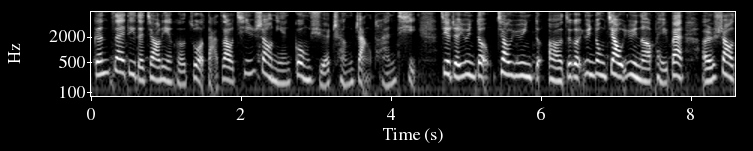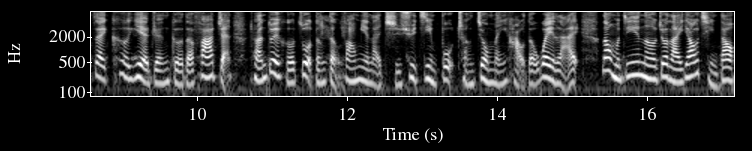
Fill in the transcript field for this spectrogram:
跟在地的教练合作，打造青少年共学成长团体，借着运动教育运动，呃，这个运动教育呢，陪伴儿少在课业人格的。发展团队合作等等方面来持续进步，成就美好的未来。那我们今天呢，就来邀请到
